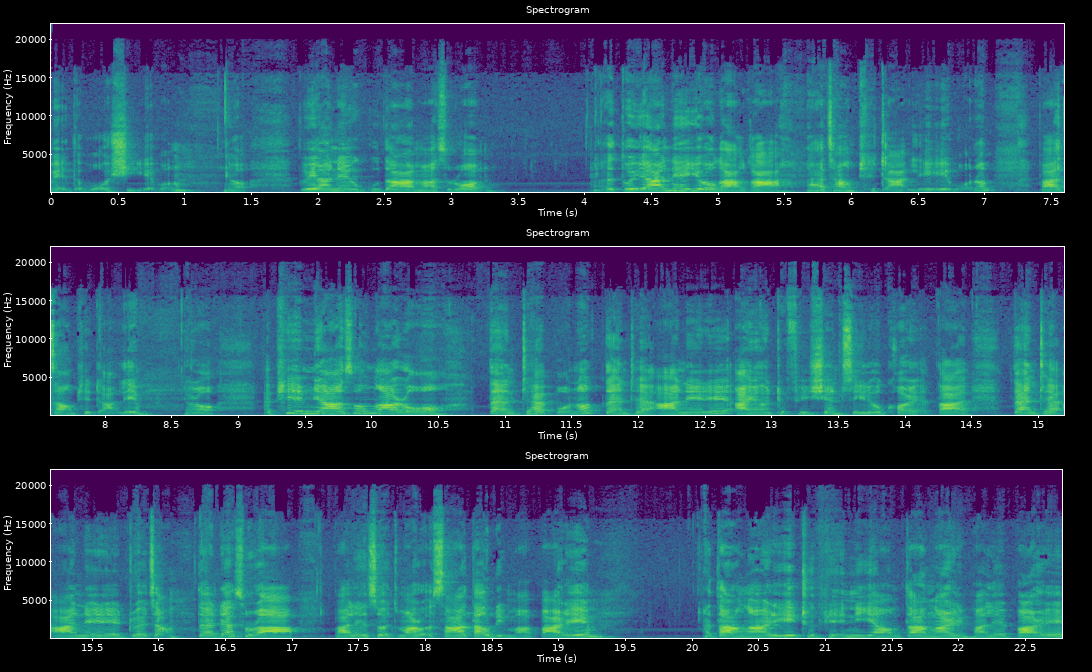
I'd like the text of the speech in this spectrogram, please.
မယ်သဘောရှိရပေါ့နော်ဟောသွေးရနဲ့ကိုကုသရမှာဆိုတော့သွေးရနဲ့ယောဂါကဘာကြောင့်ဖြစ်တာလဲပေါ့နော်ဘာကြောင့်ဖြစ်တာလဲအဲ့တော့အဖြစ်အများဆုံးကတော့ တန်တက်ပေါ့နော်တန်တက်အားနေတဲ့ iron deficiency လို့ခေါ်တဲ့အသားတန်တက်အားနေတဲ့အတွက်ကြောင့်တန်တက်ဆိုတာဘာလဲဆိုတော့ကျမတို့အစားအသောက်တွေမှာပါတယ်အသားငါးတွေအထူးဖြင့်နီအောင်သားငါးတွေမှာလည်းပါတယ်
